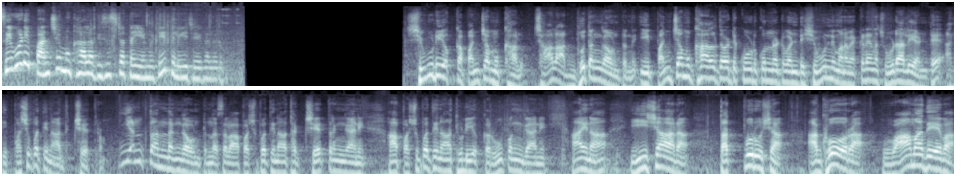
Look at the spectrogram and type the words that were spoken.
శివుడి పంచముఖాల విశిష్టత ఏమిటి తెలియజేయగలరు? శివుడి యొక్క పంచముఖాలు చాలా అద్భుతంగా ఉంటుంది. ఈ పంచముఖాలతోటి కూడుకున్నటువంటి శివుణ్ణి మనం ఎక్కడైనా చూడాలి అంటే అది పశుపతినాథ్ క్షేత్రం. ఎంత అందంగా ఉంటుంది అసలు ఆ పశుపతినాథ క్షేత్రం కానీ ఆ పశుపతినాథుడి యొక్క రూపం కానీ ఆయన ఈశాన తత్పురుష అఘోర వామదేవ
